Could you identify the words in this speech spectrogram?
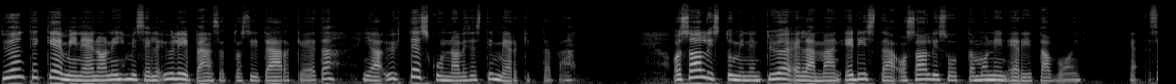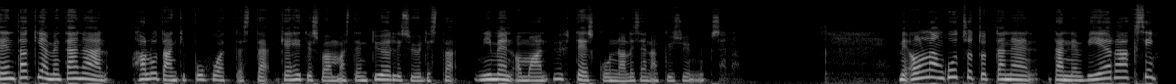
Työn tekeminen on ihmiselle ylipäänsä tosi tärkeää ja yhteiskunnallisesti merkittävää. Osallistuminen työelämään edistää osallisuutta monin eri tavoin. Ja sen takia me tänään halutaankin puhua tästä kehitysvammaisten työllisyydestä nimenomaan yhteiskunnallisena kysymyksenä. Me ollaan kutsuttu tänne, tänne vieraaksi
